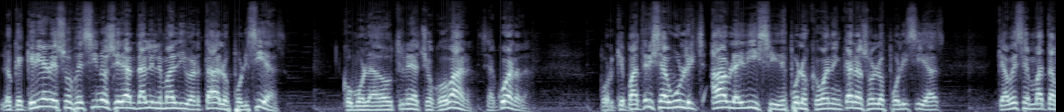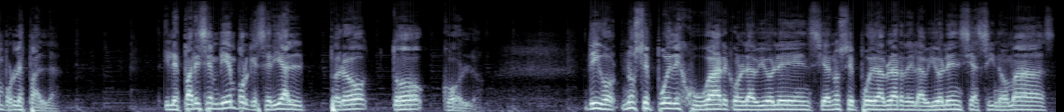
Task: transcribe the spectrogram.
Lo que querían esos vecinos era darle más libertad a los policías, como la doctrina Chocobar, ¿se acuerda? Porque Patricia Bullrich habla y dice, y después los que van en cana son los policías, que a veces matan por la espalda. Y les parecen bien porque sería el protocolo. Digo, no se puede jugar con la violencia, no se puede hablar de la violencia sino más.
